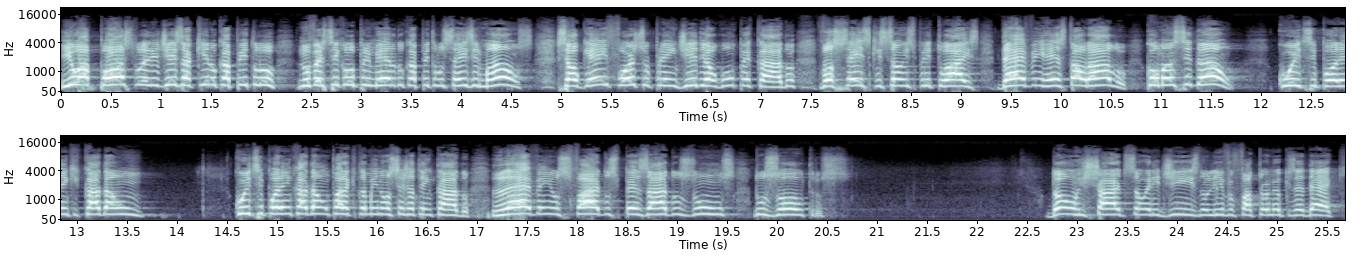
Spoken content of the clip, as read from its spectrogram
E o apóstolo, ele diz aqui no capítulo, no versículo 1 do capítulo 6, irmãos, se alguém for surpreendido em algum pecado, vocês que são espirituais devem restaurá-lo com mansidão. Cuide-se, porém, que cada um Cuide-se, porém, cada um para que também não seja tentado. Levem os fardos pesados uns dos outros. Dom Richardson, ele diz no livro Fator Melquisedeque,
